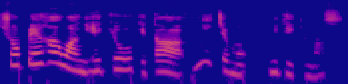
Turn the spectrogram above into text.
ショーペンハーワーに影響を受けたニーチェも見ていきます。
